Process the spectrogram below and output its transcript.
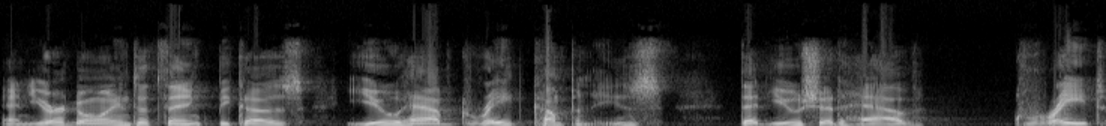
And you're going to think because you have great companies that you should have great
